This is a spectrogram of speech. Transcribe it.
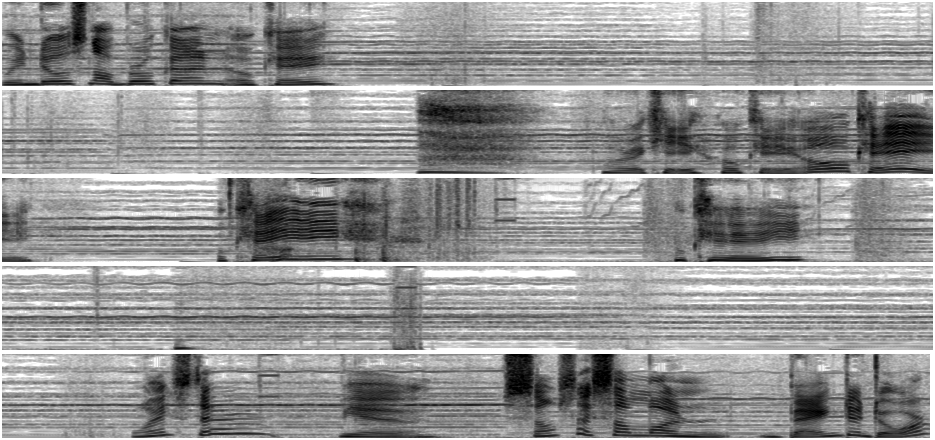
Windows not broken? Okay. okay, okay, okay. Okay. Okay. Why is there... Yeah. Sounds like someone banged the door?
